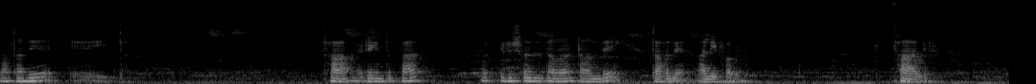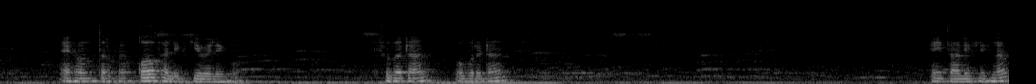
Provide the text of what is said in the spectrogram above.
মাথা দিয়ে এই তো। ফা, এটা কিন্তু ফা। এটার সাথে যদি আমরা টান দেই, তাহলে আলিফ হবে। ফা আলিফ। এখন তারপরে কফ আলিফ কীভাবে লিখব? সোজা টান, ওপরে টান। এই তো আলিফ লিখলাম।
